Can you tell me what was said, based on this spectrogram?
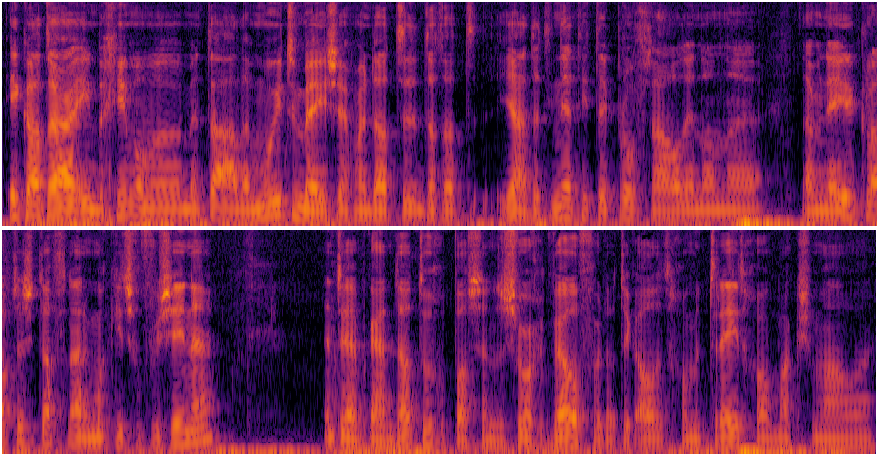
ik had daar in het begin wel mentale moeite mee, zeg maar, dat, eh, dat, dat, ja, dat hij net die take profit haalde en dan eh, naar beneden klapte. Dus ik dacht van, nou, dan moet ik iets op verzinnen. En toen heb ik eigenlijk dat toegepast en daar zorg ik wel voor dat ik altijd gewoon mijn trade gewoon maximaal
